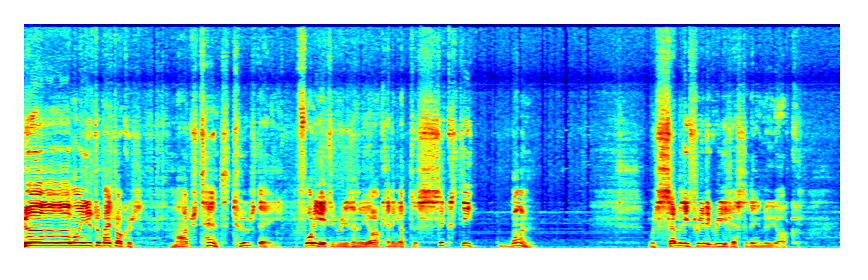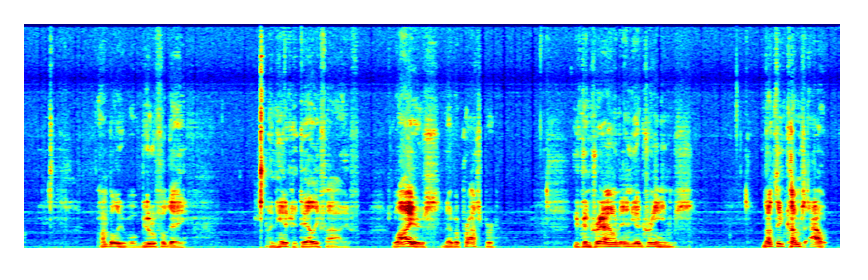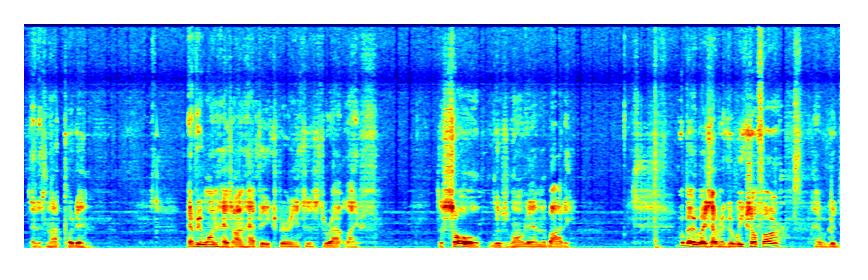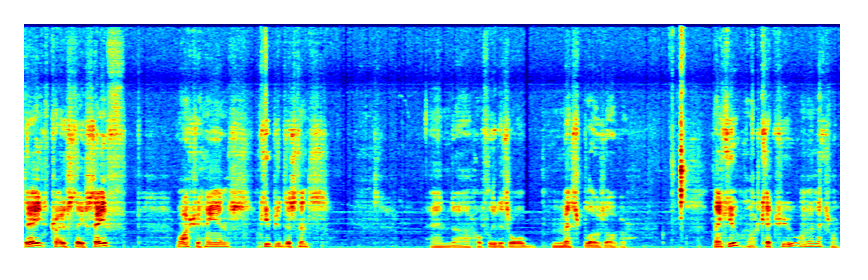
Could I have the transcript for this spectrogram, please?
Good morning, YouTube Pipe Smokers. March 10th, Tuesday. 48 degrees in New York, heading up to 61. It was 73 degrees yesterday in New York. Unbelievable. Beautiful day. And here's your daily five. Liars never prosper. You can drown in your dreams. Nothing comes out that is not put in. Everyone has unhappy experiences throughout life. The soul lives longer than the body. Hope everybody's having a good week so far. Have a good day. Try to stay safe. Wash your hands. Keep your distance. And uh, hopefully this whole mess blows over. Thank you. I'll catch you on the next one.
